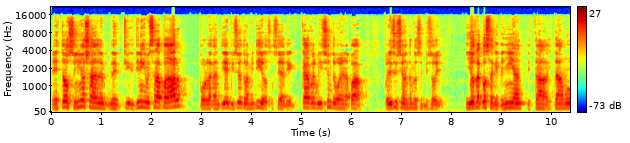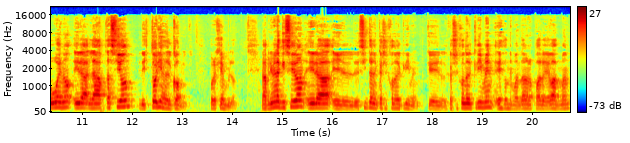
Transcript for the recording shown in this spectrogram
en Estados Unidos ya le, le ti- tienen que empezar a pagar por la cantidad de episodios transmitidos, o sea que cada repetición te vuelven a pagar. Por eso hicieron tantos episodios. Y otra cosa que tenían, que estaba, que estaba muy bueno, era la adaptación de historias del cómic. Por ejemplo, la primera que hicieron era el cita en el Callejón del Crimen, que el Callejón del Crimen es donde mandaron a los padres de Batman,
